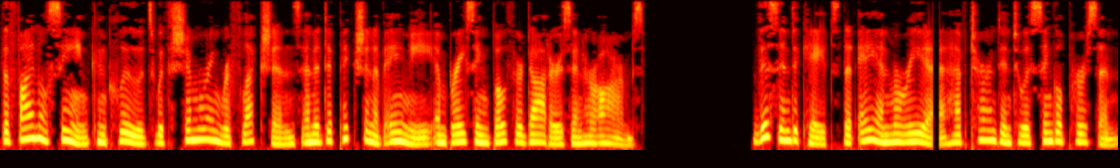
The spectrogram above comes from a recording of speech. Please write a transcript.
The final scene concludes with shimmering reflections and a depiction of Amy embracing both her daughters in her arms. This indicates that A and Maria have turned into a single person.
